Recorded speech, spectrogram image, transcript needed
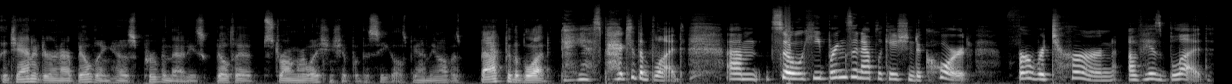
the janitor in our building has proven that he's built a strong relationship with the seagulls behind the office. Back to the blood. Yes, back to the blood. Um, so he brings an application to court for return of his blood,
